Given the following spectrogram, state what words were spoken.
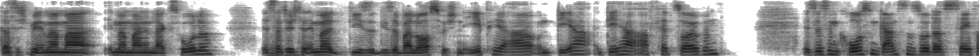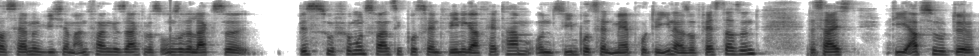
dass ich mir immer mal, immer mal einen Lachs hole, ist mhm. natürlich dann immer diese, diese Balance zwischen EPA und DHA-Fettsäuren. Es ist im Großen und Ganzen so, dass Safer Salmon, wie ich am Anfang gesagt habe, dass unsere Lachse bis zu 25% weniger Fett haben und 7% mehr Protein, also fester sind. Das mhm. heißt, die absolute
